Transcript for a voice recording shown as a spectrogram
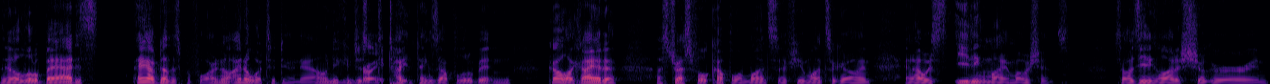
you know a little bad, it's hey I've done this before. I know I know what to do now, and you can mm, just Right. tighten things up a little bit and go. Like I had a, a stressful couple of months a few months ago, and and I was eating my emotions. So I was eating a lot of sugar and,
